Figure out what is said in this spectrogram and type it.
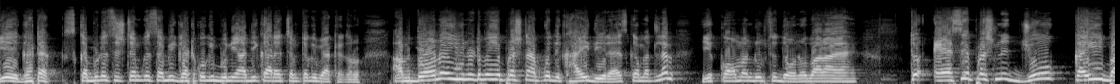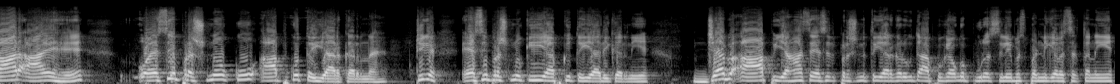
ये घटक कंप्यूटर सिस्टम के सभी घटकों की बुनियादी कार्य क्षमता की व्याख्या करो। अब दोनों यूनिट में ये प्रश्न आपको दिखाई दे रहा है, इसका मतलब ये कॉमन रूप से दोनों बार आया है। तो ऐसे प्रश्न जो कई बार आए हैं ऐसे प्रश्नों को आपको तैयार करना है, ठीक है? ऐसे प्रश्नों की ही आपकी तैयारी करनी है। जब आप यहाँ से ऐसे प्रश्न तैयार करोगे तो आपको क्या होगा? पूरा सिलेबस पढ़ने की आवश्यकता नहीं है।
